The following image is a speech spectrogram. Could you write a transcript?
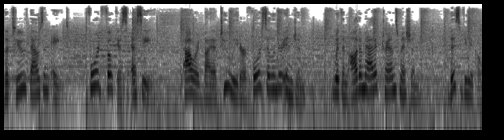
The 2008 Ford Focus SE, powered by a 2-liter 4-cylinder engine with an automatic transmission. This vehicle,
